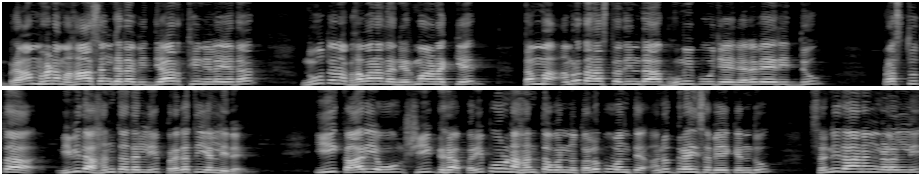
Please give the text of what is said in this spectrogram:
ಬ್ರಾಹ್ಮಣ ಮಹಾಸಂಘದ ವಿದ್ಯಾರ್ಥಿ ನಿಲಯದ ನೂತನ ಭವನದ ನಿರ್ಮಾಣಕ್ಕೆ ತಮ್ಮ ಅಮೃತಹಸ್ತದಿಂದ ಭೂಮಿ ಪೂಜೆ ನೆರವೇರಿದ್ದು, ಪ್ರಸ್ತುತ ವಿವಿಧ ಹಂತದಲ್ಲಿ ಪ್ರಗತಿಯಲ್ಲಿದೆ. ಈ ಕಾರ್ಯವು ಶೀಘ್ರ ಪರಿಪೂರ್ಣ ಹಂತವನ್ನು ತಲುಪುವಂತೆ ಅನುಗ್ರಹಿಸಬೇಕೆಂದು ಸನ್ನಿಧಾನಗಳಲ್ಲಿ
